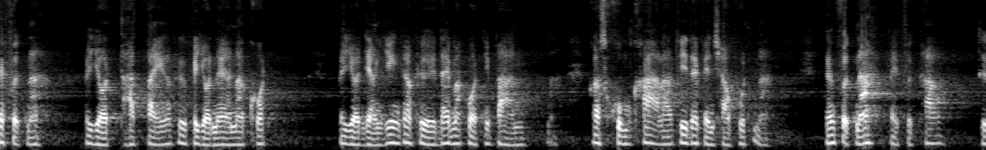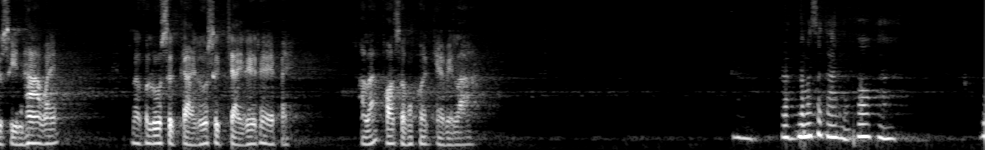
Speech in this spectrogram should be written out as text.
อยๆฝึกนะ ประโยชน์ถัดไปก็คือประโยชน์ในอนาคต ประโยชน์อย่างยิ่งก็คือได้มรรคผลนิพพานก็คุ้มค่าแล้วที่ได้เป็นชาวพุทธนะงั้นฝึกนะ ไปฝึกเข้าถือศีลห้าไว้ แล้วก็รู้สึกกายรู้สึกใจเรื่อยๆไปเอาละพอสมควรแก่เวลา นมัสการหลวงพ่อค่ะโย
